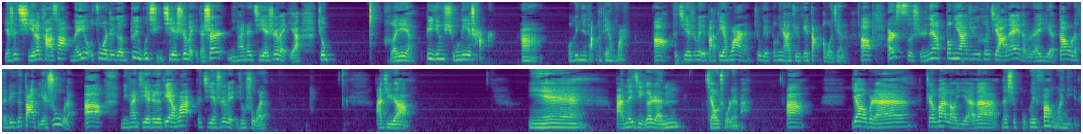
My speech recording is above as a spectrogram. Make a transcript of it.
也是齐了咔嚓，没有做这个对不起街世伟的事儿。你看这街世伟呀，就。合计呀，毕竟兄弟一场啊，我给你打个电话啊。这揭世伟把电话呢就给崩牙驹给打过去了啊。而此时呢，崩牙驹和加代等人也到了他这个大别墅了啊。你看接这个电话，这揭世伟就说了：“阿驹啊，你把那几个人交出来吧啊，要不然这万老爷子那是不会放过你的。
